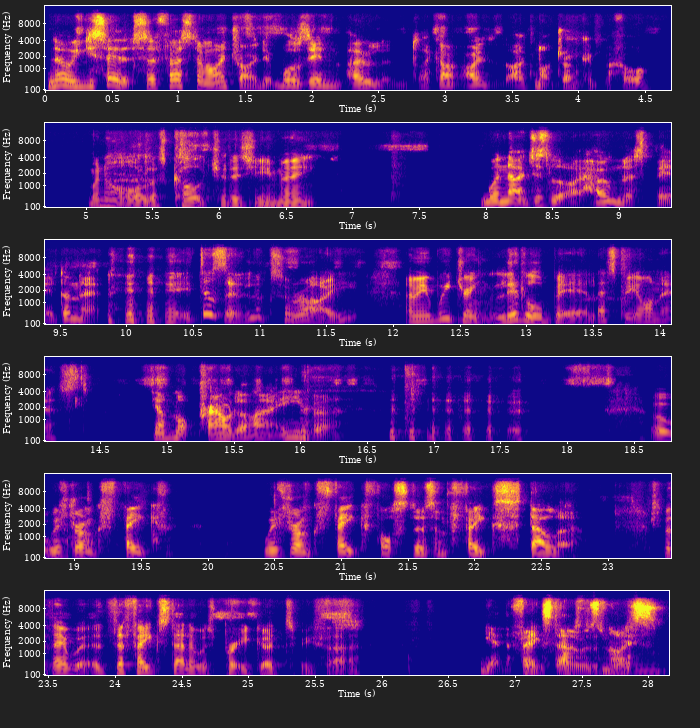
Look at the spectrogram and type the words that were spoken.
No, you say that. So the first time I tried it was in Poland. Like I, I I've not drunk it before. We're not all as cultured as you, mate. When that just looked like homeless beer, doesn't it? it doesn't. It looks all right. I mean, we drink little beer, let's be honest. Yeah, I'm not proud of that either. oh, We've drunk fake. We've drunk fake Fosters and fake Stella. but they were the fake Stella was pretty good, to be fair. Yeah, the fake Stella was nice. wasn't.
